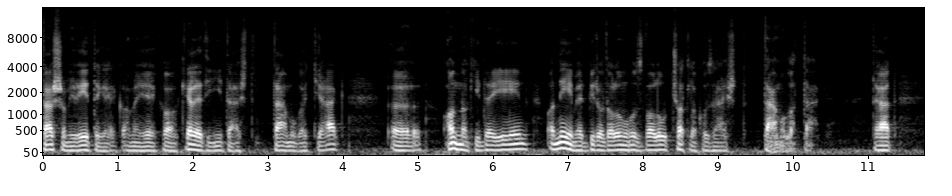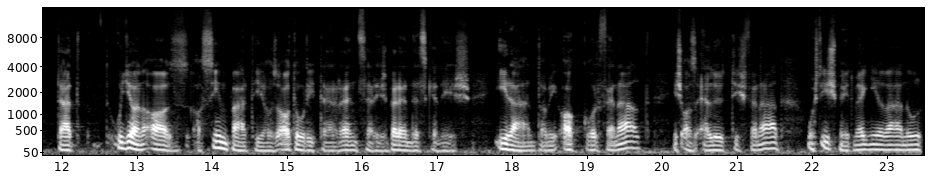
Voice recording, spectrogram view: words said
társadalmi rétegek, amelyek a keleti nyitást támogatják, uh, annak idején a német birodalomhoz való csatlakozást támogatták. Tehát, tehát ugyanaz a szimpátia, az autoriter rendszer és berendezkedés iránt, ami akkor fennállt, és az előtt is fennállt, most ismét megnyilvánul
